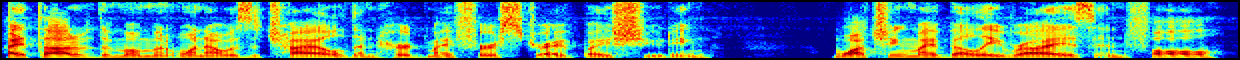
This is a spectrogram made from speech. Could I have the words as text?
I thought of the moment when I was a child and heard my first drive-by shooting, watching my belly rise and fall.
